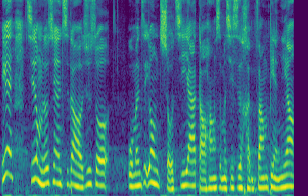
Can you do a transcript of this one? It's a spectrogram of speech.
因为其实我们都现在知道，就是说。我们这用手机呀、导航什么，其实很方便。你要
